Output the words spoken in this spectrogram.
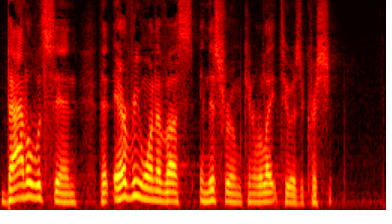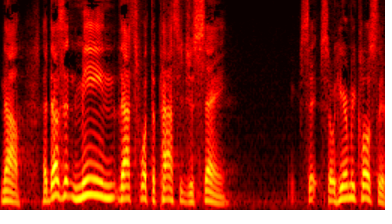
battle with sin that every one of us in this room can relate to as a Christian. Now, that doesn't mean that's what the passage is saying. So hear me closely.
